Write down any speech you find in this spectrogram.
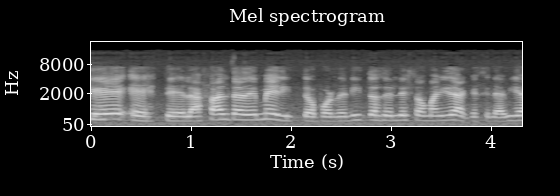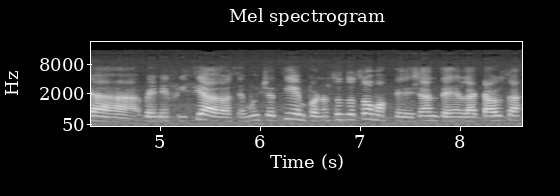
que este, la falta de mérito por delitos de lesa humanidad que se le había beneficiado hace mucho tiempo, nosotros somos querellantes en la causa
